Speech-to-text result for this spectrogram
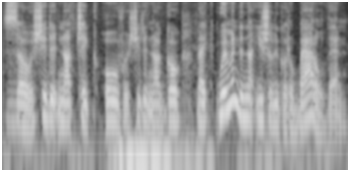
Mm. So she did not take over. She did not go, like, women did not usually go to battle then.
